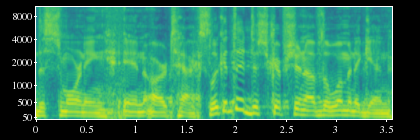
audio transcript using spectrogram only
this morning in our text. Look at the description of the woman again.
